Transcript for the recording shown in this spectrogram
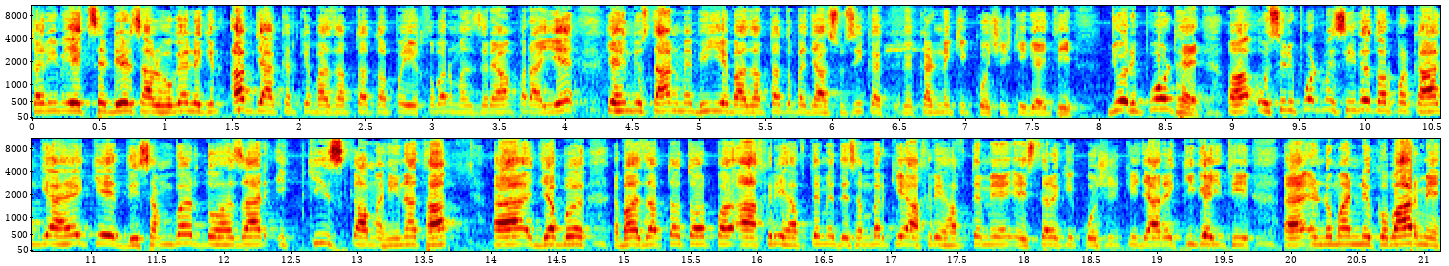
करीब एक से डेढ़ साल हो गए, लेकिन अब जाकर के बाबा तौर पर यह खबर मंजर आम पर आई है कि हिंदुस्तान में भी ये बाबा तो जासूसी करने की कोशिश की गई थी। जो रिपोर्ट है उस रिपोर्ट में सीधे तौर पर कहा गया है कि दिसंबर 2021 का महीना था। जब बाबा तौर पर आखिरी हफ़्ते में, दिसंबर के आखिरी हफ़्ते में इस तरह की कोशिश की जा रही, की गई थी अंडोमान निकोबार में,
